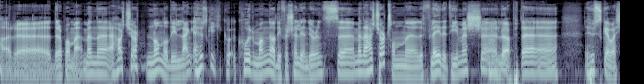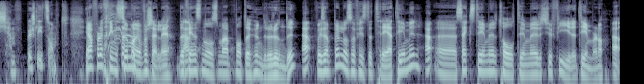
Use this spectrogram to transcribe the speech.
har uh, drevet på med, men uh, jeg har kjørt noen av de lenge Jeg husker ikke hvor- mange av de forskjellige endurance, uh, men jeg har kjørt sånn eh, flere timers eh, Mm. løp. Det, det husker jeg var kjempeslitsomt. Ja, for det fins jo mange forskjellige. Det Ja. finnes noen som er på en måte 100 runder, Ja. eksempel, og så finnes det tre timer, Ja. eh, seks timer, tolv timer, 24 timer, da. Ja.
